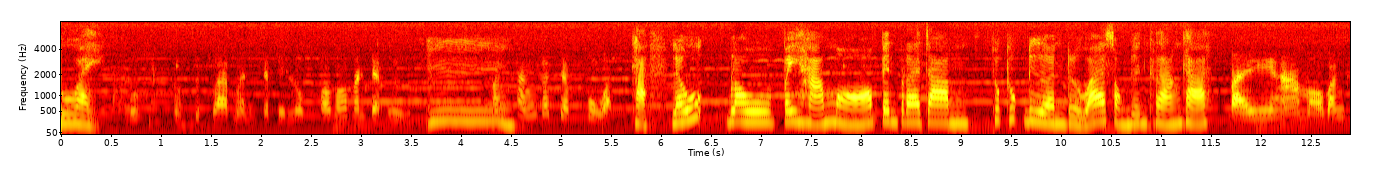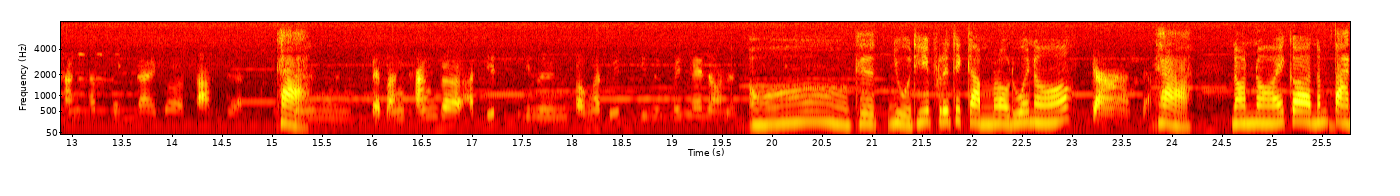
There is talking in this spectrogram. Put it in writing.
ด้วย รู้รู้สึกว่าเหมือนจะเป็นโรคเพราะว่ามันจะอืดอืมบางครั้งก็จะปวดค่ะ แล้วเราไปหาหมอเป็นประจำทุกๆเดือนหรือว่า2เดือนครั้งคะไปหาหมอบางครั้งถ้าคุมได้ก็สามเดือนค่ะ อืมแต่บางครั้งก็อาทิตย์ทีหนึ่งสองอาทิตย์ทีหนึ่งไม่แน่นอนอะอ๋อ คืออยู่ที่พฤติกรรมเราด้วยเนาะ จ้าจ้าค่ะ นอนน้อยก็น้ำตาล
